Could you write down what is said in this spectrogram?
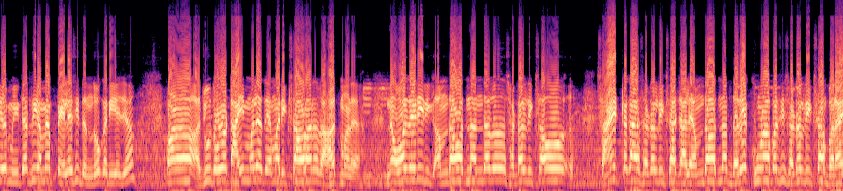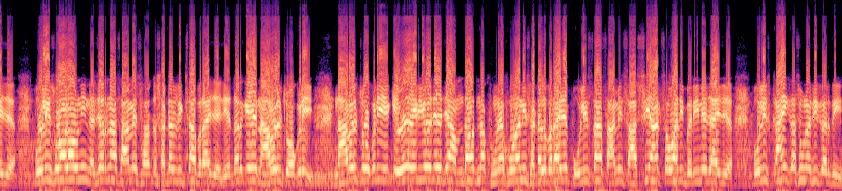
જે મીટરથી અમે પહેલેથી ધંધો કરીએ છીએ, પણ હજુ થોડો ટાઈમ મળે તો એમાં રિક્ષાવાળાને રાહત મળે. ને ઓલરેડી અમદાવાદના અંદર શટલ રિક્ષાઓ સાઠ ટકા શટલ રિક્ષા ચાલે. અમદાવાદના દરેક ખૂણા પરથી શટલ રિક્ષા ભરાય છે. પોલીસવાળાઓની નજરના સામે શટલ રિક્ષા ભરાય છે જેતર કે નારોલ ચોકડી નારોલ ચોકડી એક એવો એરિયો છે જ્યાં અમદાવાદના ખૂણે ખૂણાની શટલ ભરાય છે. પોલીસના સામે સાતથી આઠ સવારી ભરીને જાય છે. પોલીસ કાંઈ કશું નથી કરતી.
